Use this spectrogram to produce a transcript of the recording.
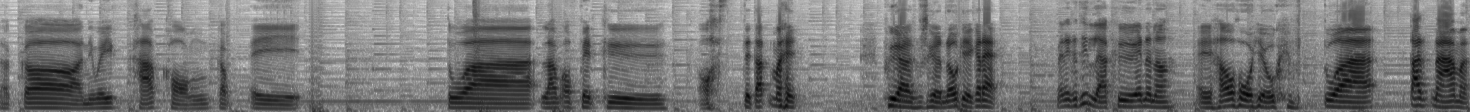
แล้วก็นี่ไว้คราฟของกับไอตัวลัมออฟเฟสคืออ๋อสเตตัสใหม่เผื่อเฉินโอเคก็ได้แต่ในกระที่เหลือคือไอ้นั่นเนาะไอ้เฮาโฮเฮลคือตัวต้านน้ำอะ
